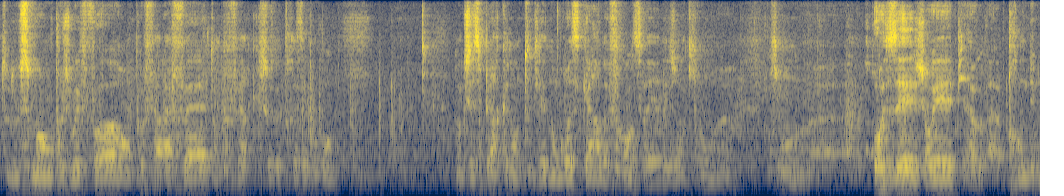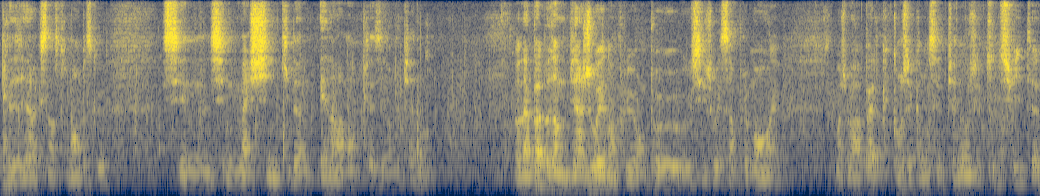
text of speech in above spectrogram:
tout doucement, on peut jouer fort, on peut faire la fête, on peut faire quelque chose de très émouvant. Donc j'espère que dans toutes les nombreuses gares de France, il y a des gens qui vont, euh, qui vont oser jouer et puis prendre du plaisir avec cet instrument parce que c'est une, une, machine qui donne énormément de plaisir, le piano. On n'a pas besoin de bien jouer non plus, on peut aussi jouer simplement. Moi je me rappelle que quand j'ai commencé le piano, j'ai tout de suite euh,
